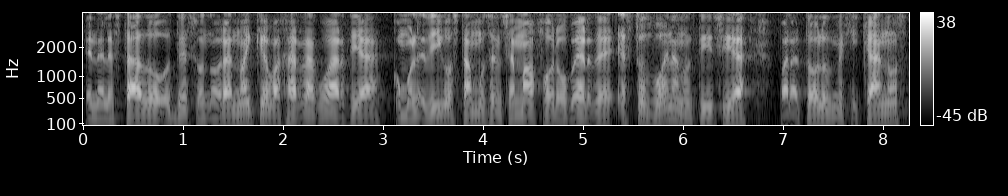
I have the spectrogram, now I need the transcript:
en el estado de Sonora. No hay que bajar la guardia. Como le digo, estamos en semáforo verde. Esto es buena noticia para todos los mexicanos.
